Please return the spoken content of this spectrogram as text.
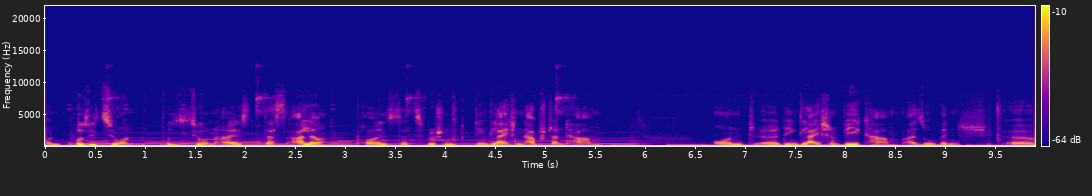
und Position. Position heißt, dass alle Points dazwischen den gleichen Abstand haben und äh, den gleichen Weg haben. Also wenn ich äh,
